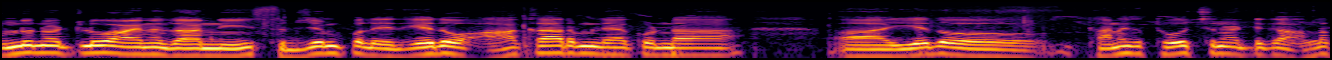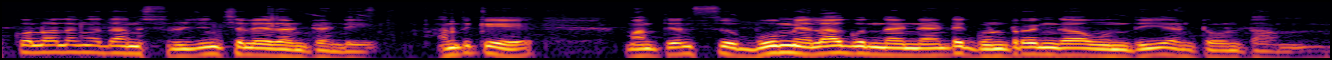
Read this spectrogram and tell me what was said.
ఉండునట్లు ఆయన దాన్ని సృజింపలేదు. ఏదో ఆకారం లేకుండా ఏదో తనకు తోచినట్టుగా అల్లకొల్లంగా దాన్ని సృజించలేదంటండి. అందుకే మనకు తెలుసు భూమి ఎలాగుందండి అంటే గుండ్రంగా ఉంది అంటూ ఉంటాం.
